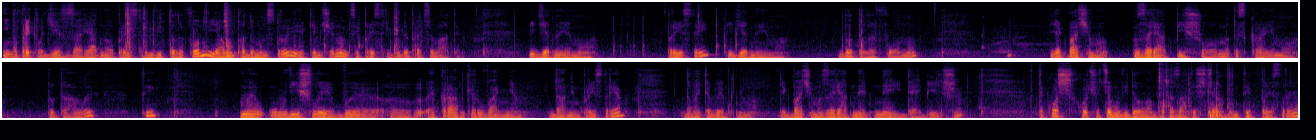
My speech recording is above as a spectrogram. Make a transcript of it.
І на прикладі зарядного пристрою від телефону я вам продемонструю, яким чином цей пристрій буде працювати. Під'єднуємо пристрій, під'єднуємо до телефону. Як бачимо, заряд пішов, натискаємо Додали. Ми увійшли в е, екран керування даним пристроєм. Давайте вимкнемо. Як бачимо, заряд не, не йде більше. Також хочу в цьому відео вам показати ще один тип пристрою.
